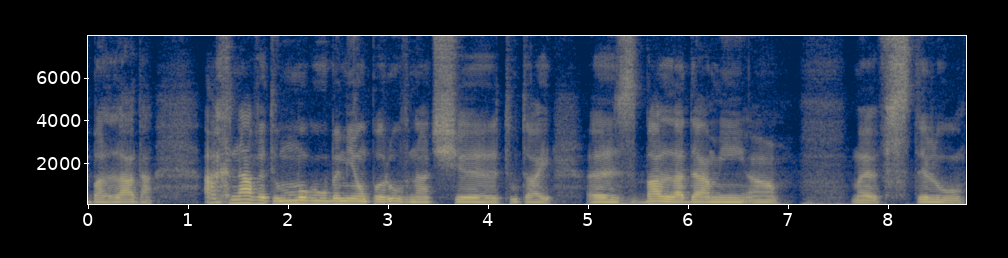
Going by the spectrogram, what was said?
ballada. Ach, nawet mógłbym ją porównać tutaj z balladami w stylu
